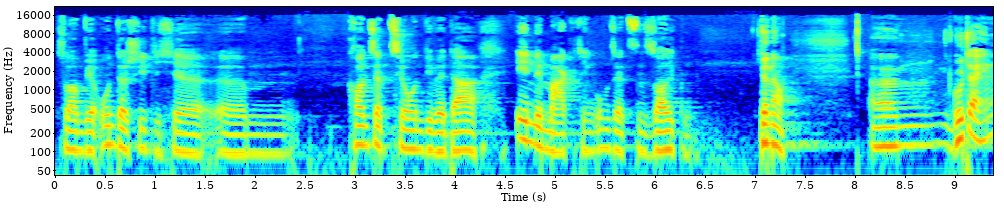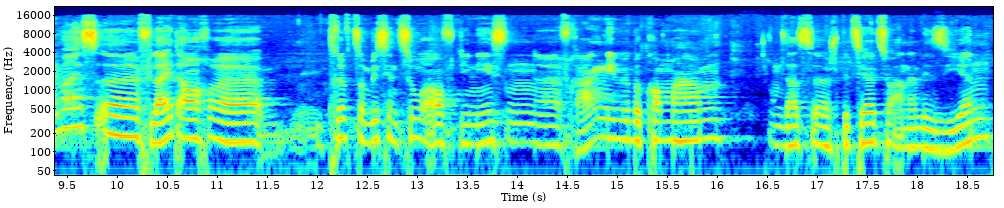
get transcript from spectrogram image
So haben wir unterschiedliche ähm, Konzeptionen, die wir da in dem Marketing umsetzen sollten. Genau. Ähm, guter Hinweis, äh, vielleicht auch äh, trifft so ein bisschen zu auf die nächsten äh, Fragen, die wir bekommen haben, um das äh, speziell zu analysieren.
